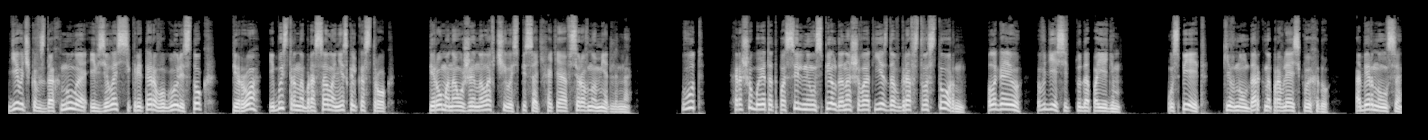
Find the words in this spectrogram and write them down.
Девочка вздохнула и взяла с секретера в углу листок, перо и быстро набросала несколько строк. Пером она уже наловчилась писать, хотя все равно медленно. Вот, хорошо бы этот посыльный успел до нашего отъезда в графство Сторн. Полагаю, в десять туда поедем. Успеет, кивнул Дарк, направляясь к выходу. Обернулся.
